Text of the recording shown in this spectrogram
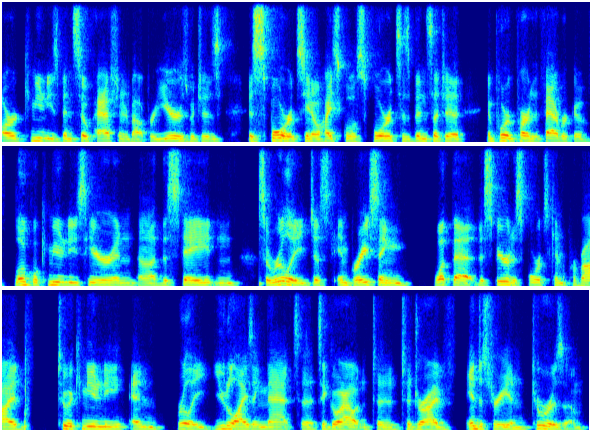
our community has been so passionate about for years, which is is sports. You know, high school sports has been such a important part of the fabric of local communities here in uh, the state, and so really just embracing what that the spirit of sports can provide to a community and really utilizing that to to go out and to to drive industry and tourism.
